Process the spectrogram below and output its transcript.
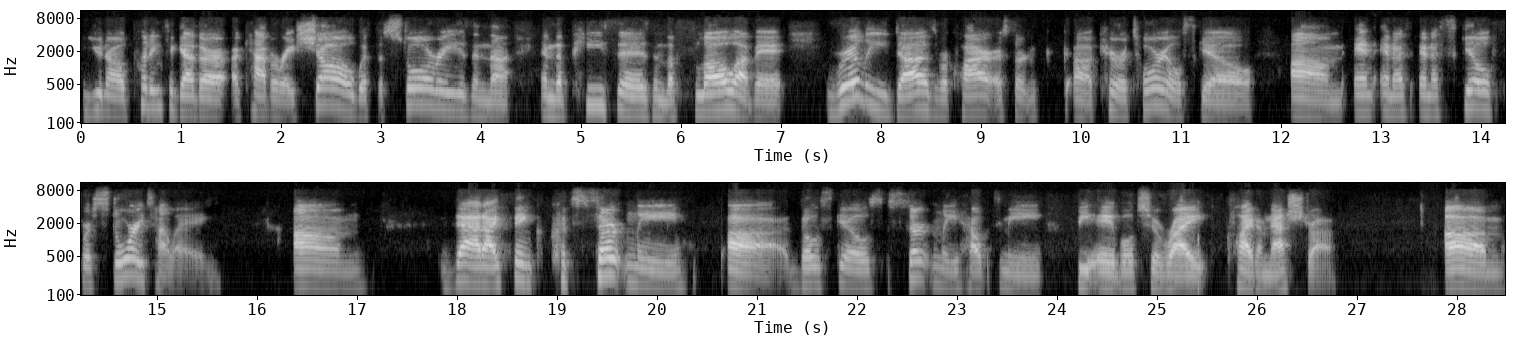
you know putting together a cabaret show with the stories and the and the pieces and the flow of it really does require a certain uh, curatorial skill um, and and a and a skill for storytelling um, that I think could certainly uh, those skills certainly helped me be able to write Clytemnestra. Um,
